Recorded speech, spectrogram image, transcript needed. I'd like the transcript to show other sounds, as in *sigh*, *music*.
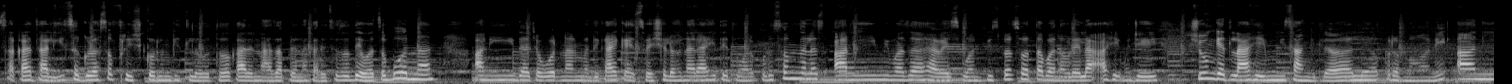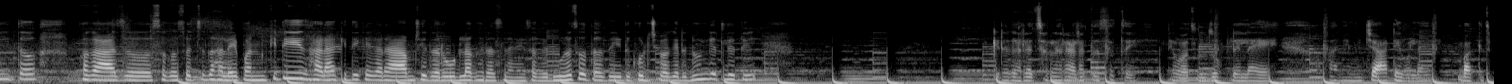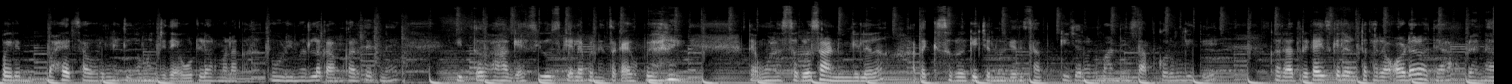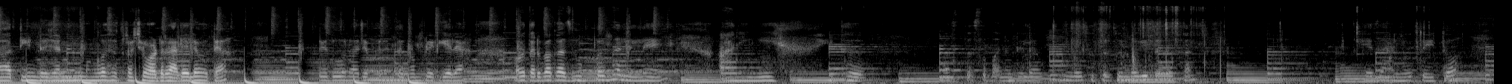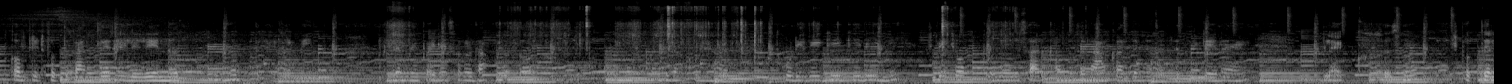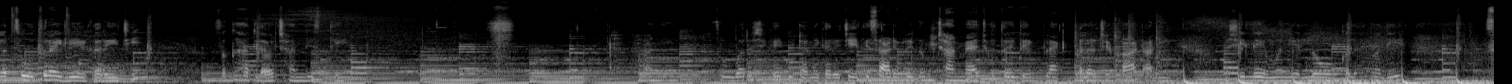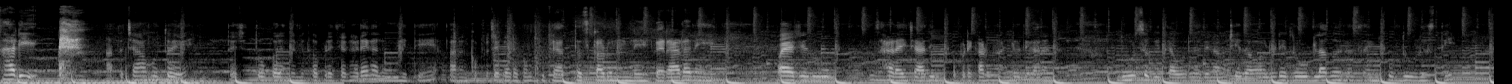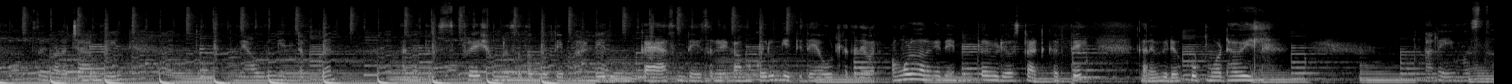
सकाळ झाली सगळं असं फ्रेश करून घेतलं होतं कारण आज आपल्याला करायचं होतं देवाचं वर्णन आणि त्याच्या वर्णांमध्ये काय काय स्पेशल होणार आहे ते तुम्हाला पुढे समजेलच. आणि मी माझा ह्यावेळेस वन पीस पण स्वतः बनवलेला आहे म्हणजे शिवून घेतला आहे. मी सांगितल्याप्रमाणे आणि तर बघा आज सगळं स्वच्छ झालं आहे पण किती झाडा किती काय करा आमच्या इथं रोडला घर असल्याने सगळे धुळच होतं. ते इथं खुर्ची वगैरे धुवून घेतली होती. इकडे घरात सगळा राडा तसंच आहे. तेव्हाचून झोपलेला आहे. चहा ठेवला आहे. बाकीचं पहिले बाहेर सावरून घेतलं म्हणजे द्या उठल्यावर मला थोडीमधलं काम करता येत नाही. इथं हा गॅस यूज केला पण याचा काय उपयोग नाही. त्यामुळं सगळं सांडून गेलेलं. आता सगळं किचन वगैरे साफ किचन आणि भांडी साफ करून घेते. खरं रात्री काहीच केल्यानंतर खरं ऑर्डर होत्या. आपल्याला तीन डझन मंगळसूत्राची ऑर्डर आलेल्या होत्या. ते दोन वाजेपर्यंत कंप्लीट केल्या अहो तर बघा झोप पण झालेली नाही. आणि इथं मस्त असं बनवलेलं मंगळसूत्र तुम्ही बघितलं नसाल हे झालं होतं इथं. कंप्लीट फक्त कांदे राहिलेले नथ नथ राहिले मेन तर मी पहिले सगळं दाखवलं होतं. दाखवलेलं. थोडी वेगळी केली मी सारखा म्हणजे मी त्याला आकार देण्याचा प्रयत्न केला आहे. ब्लॅक असं. फक्त त्याला चोच राहिली आहे करायची असं घातल्यावर छान दिसते. आणि अजून बरेचसे काही कुटाने करायची. ती साडीवर एकदम छान मॅच होतं ते ब्लॅक कलरचे काट आणि अशी लेमन येल्लो कलरमध्ये साडी *coughs* आता चहा होतोय. त्याच्यात तोपर्यंत मी कपड्याच्या घड्या घालून घेते. कारण कपड्याच्या घड्या पण कुठे आत्ताच काढून आणले. काय राडा नाही. पायाचे धूळ झाडायच्या आधी मी कपडे काढून आणले होते. कारण धूळ सगळी त्यावर जाते आमच्या इथं ऑलरेडी रोडला घर असतं खूप धूळ असते. तर मला चहा फ्रेश होऊनच आता बोलते भांडे धुवून काय असं ते सगळे कामं करून घेते द्या उठलं तर देवाला. आंघोळ घालून घेते नंतर व्हिडिओ स्टार्ट करते कारण व्हिडिओ खूप मोठा होईल. आलंय मस्त.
